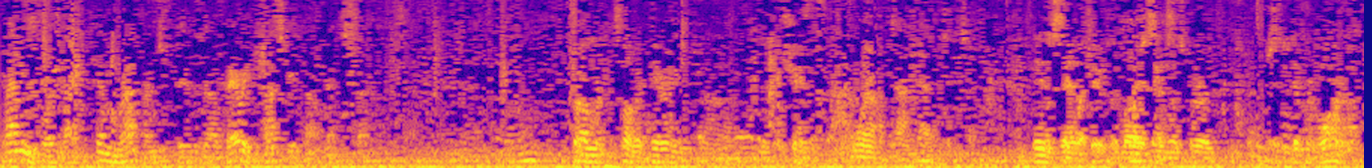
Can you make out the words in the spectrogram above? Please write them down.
planning board, like Tim referenced, is uh, very fussy about that stuff. Problem with the public hearing, uh, Mr. Chairman, we don't have time yet. so. is that the posting was for a different warrant.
